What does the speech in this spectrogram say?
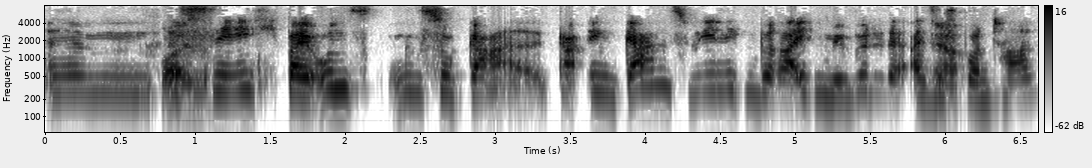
ähm, das sehe ich bei uns sogar in ganz wenigen Bereichen. Mir würde da, also ja, spontan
